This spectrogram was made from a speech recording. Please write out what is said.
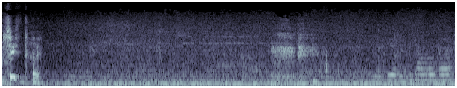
She's done. Done.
